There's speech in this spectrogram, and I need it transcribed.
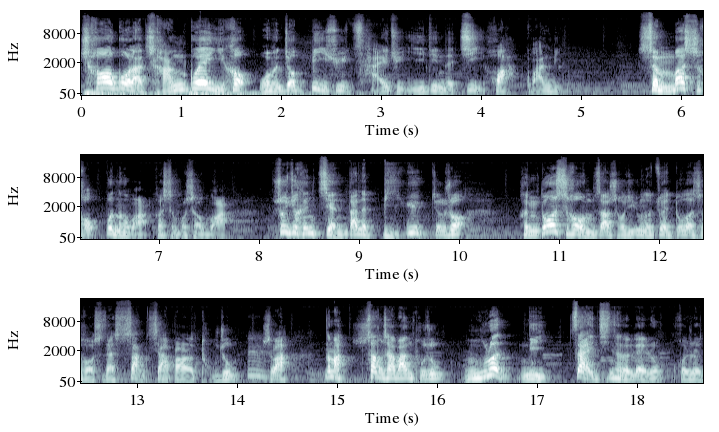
超过了常规以后，我们就必须采取一定的计划管理，什么时候不能玩和什么时候玩。说一句很简单的比喻，就是说，很多时候我们知道手机用的最多的时候是在上下班的途中，是吧？那么上下班途中，无论你再精彩的内容，或者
